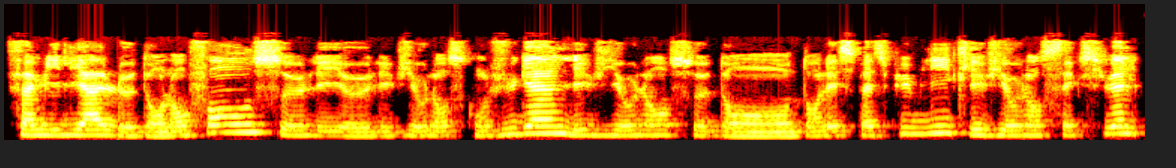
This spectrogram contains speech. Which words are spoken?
familiales dans l'enfance, les, les, violences conjugales, les violences dans, dans l'espace public, les violences sexuelles,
